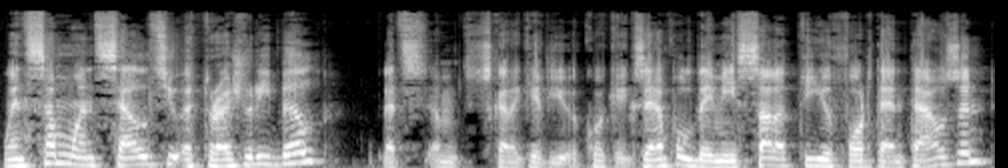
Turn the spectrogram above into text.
when someone sells you a treasury bill, let's, I'm just going to give you a quick example. They may sell it to you for 10,000,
